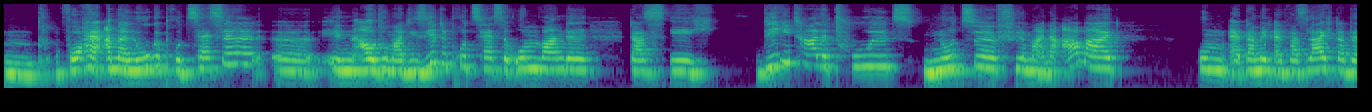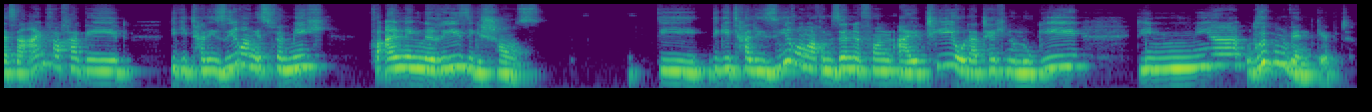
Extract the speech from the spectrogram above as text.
hm, vorher analoge Prozesse äh, in automatisierte Prozesse umwandle, dass ich digitale Tools nutze für meine Arbeit, um äh, damit etwas leichter, besser, einfacher geht. Digitalisierung ist für mich vor allen Dingen eine riesige Chance. Die Digitalisierung auch im Sinne von IT oder Technologie, die mir Rückenwind gibt,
